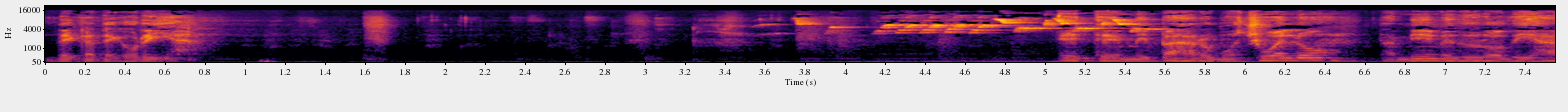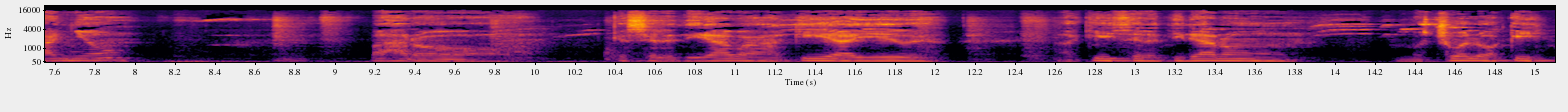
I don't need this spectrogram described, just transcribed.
de categoría. Este es mi pájaro mochuelo, también me duró 10 años. Pájaro que se le tiraban aquí, ahí, aquí se le tiraron mochuelos aquí.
